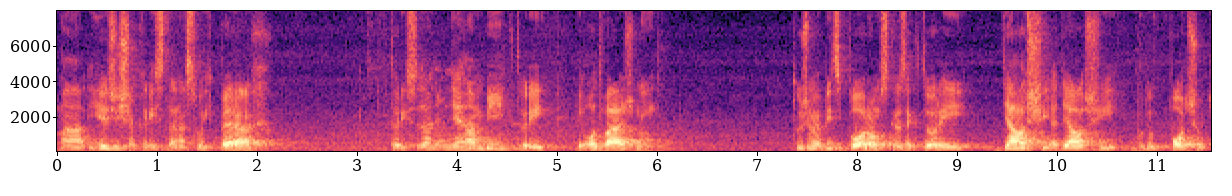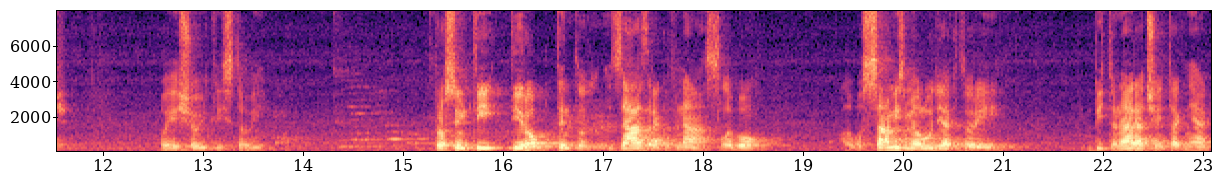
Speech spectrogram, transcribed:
má Ježiša Krista na svojich perách, ktorý sa za ňou nehambí, ktorý je odvážny. Túžime byť zborom, skrze ktorý ďalší a ďalší budú počuť o Ježovi Kristovi. Prosím, ty, ty rob tento zázrak v nás, lebo, lebo sami sme ľudia, ktorí by to najradšej tak nejak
